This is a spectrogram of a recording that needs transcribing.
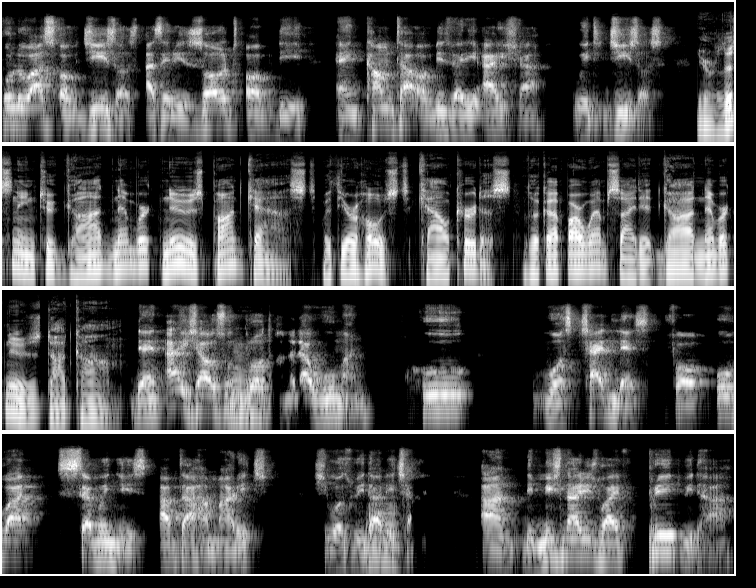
followers of Jesus as a result of the encounter of this very Aisha with Jesus. You're listening to God Network News Podcast with your host, Cal Curtis. Look up our website at godnetworknews.com. Then Aisha also Mm. brought another woman who was childless for over seven years after her marriage. She was without Wow. a child. And the missionary's wife prayed with her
